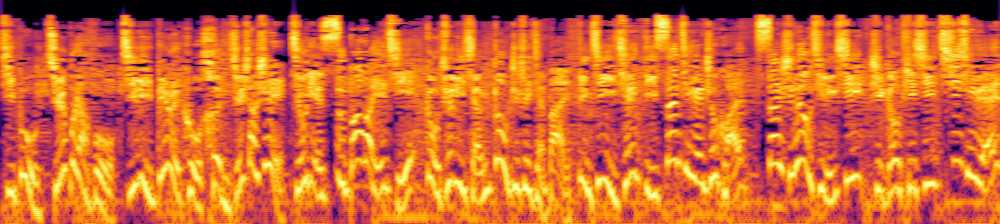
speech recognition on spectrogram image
起步绝不让步，吉利缤瑞酷狠绝上市，九点四八万元起，购车立享购置税减半，定金一千抵三千元车款，三十六期零息，至高贴息七千元。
